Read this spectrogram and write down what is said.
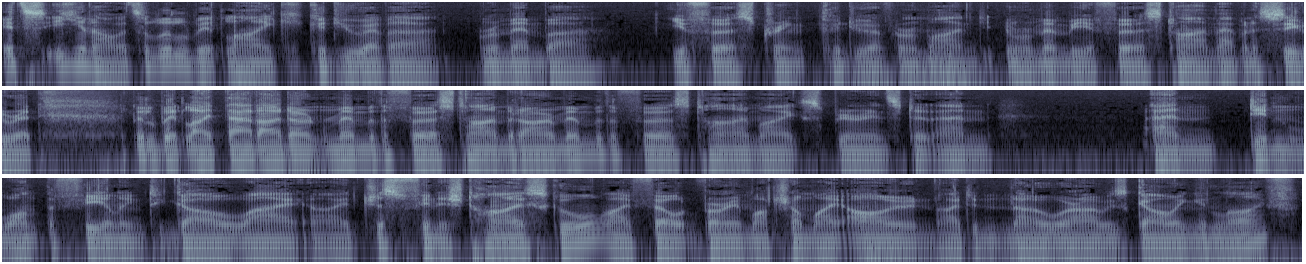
it's you know, it's a little bit like, could you ever remember your first drink? Could you ever remind remember your first time having a cigarette? A little bit like that. I don't remember the first time, but I remember the first time I experienced it and and didn't want the feeling to go away. I just finished high school. I felt very much on my own. I didn't know where I was going in life.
